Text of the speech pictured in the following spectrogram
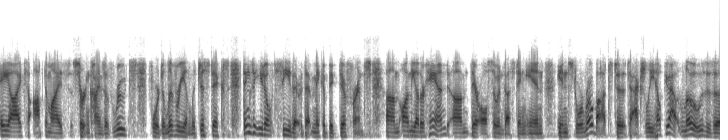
AI to optimize certain kinds of routes for delivery and logistics, things that you don't see that that make a big difference. Um, on the other hand, um, they're also investing in in-store robots to, to actually help you out. Lowe's is a,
